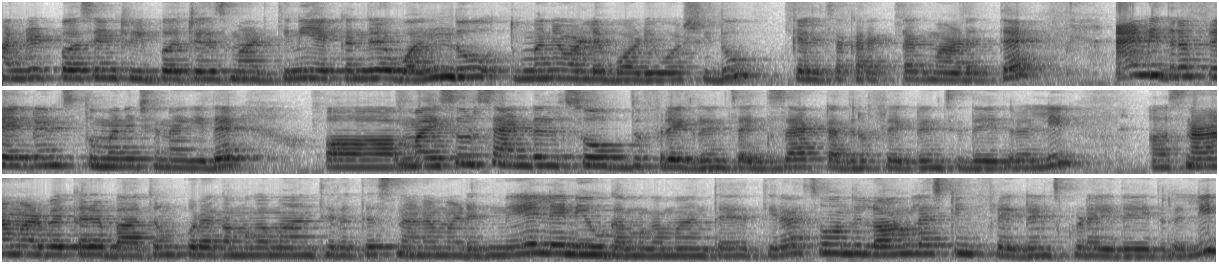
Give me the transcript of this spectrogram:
ಹಂಡ್ರೆಡ್ ಪರ್ಸೆಂಟ್ ರೀಪರ್ಚೇಸ್ ಮಾಡ್ತೀನಿ. ಯಾಕಂದ್ರೆ ಒಂದು ತುಂಬಾನೇ ಒಳ್ಳೆ ಬಾಡಿ ವಾಶ್ ಇದು ಕೆಲಸ ಕರೆಕ್ಟಾಗಿ ಮಾಡುತ್ತೆ. ಆ್ಯಂಡ್ ಇದರ ಫ್ರೇಗ್ರೆನ್ಸ್ ತುಂಬಾನೇ ಚೆನ್ನಾಗಿದೆ. ಮೈಸೂರು ಸ್ಯಾಂಡಲ್ ಸೋಪ್ದು ಫ್ರೇಗ್ರೆನ್ಸ್ ಎಕ್ಸಾಕ್ಟ್ ಅದರ ಫ್ರೇಗ್ರೆನ್ಸ್ ಇದೆ ಇದರಲ್ಲಿ. ಸ್ನಾನ ಮಾಡ್ಬೇಕಾದ್ರೆ ಬಾತ್ರೂಮ್ ಪೂರ ಗಮಗಮ ಅಂತ ಇರುತ್ತೆ. ಸ್ನಾನ ಮಾಡಿದ ಮೇಲೆ ನೀವು ಗಮಗಮ ಅಂತ ಇರ್ತೀರಾ ಸೊ ಒಂದು ಲಾಂಗ್ ಲಾಸ್ಟಿಂಗ್ ಫ್ರೇಗ್ರೆನ್ಸ್ ಕೂಡ ಇದೆ ಇದರಲ್ಲಿ.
